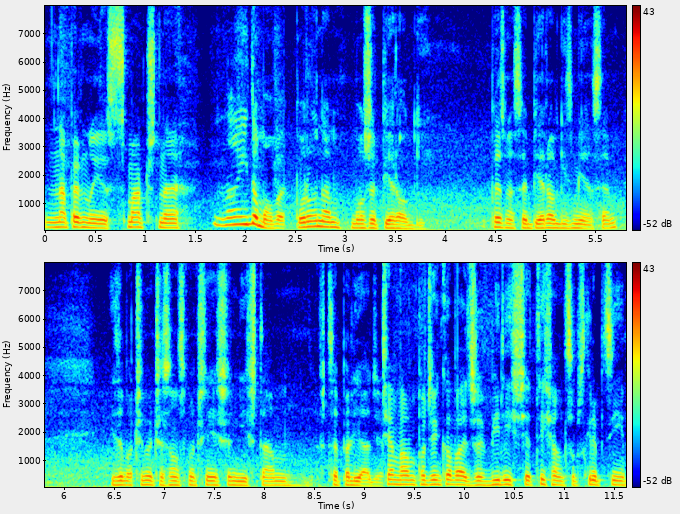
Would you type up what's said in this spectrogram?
na pewno jest smaczne, no i domowe. Porównam może pierogi. Wezmę sobie pierogi z mięsem i zobaczymy, czy są smaczniejsze niż tam w Cepeliadzie. Chciałem Wam podziękować, że wbiliście 1000 subskrypcji.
